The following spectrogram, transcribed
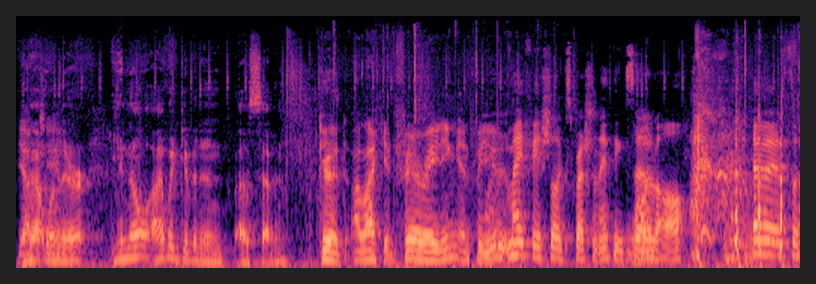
Yuck That one Yum. there. You know, I would give it an, a seven. Good. I like it. Fair rating. And for you? My facial expression, I think, said One. it all. it, was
